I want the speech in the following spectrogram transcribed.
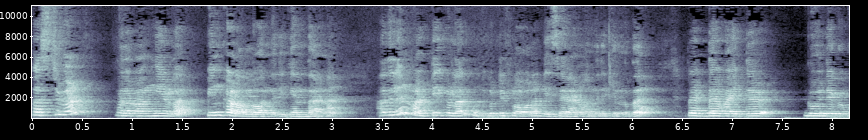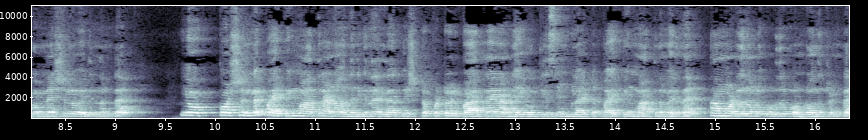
ഫസ്റ്റ് വൺ നല്ല ഭംഗിയുള്ള പിങ്ക് കളറിൽ വന്നിരിക്കുന്നതാണ്. അതിൽ മൾട്ടി കളർ കുട്ടി കുട്ടി ഫ്ലോറൽ ഡിസൈൻ ആണ് വന്നിരിക്കുന്നത്. റെഡ് വൈറ്റ് ബ്ലൂവിന്റെ ഒക്കെ കോമ്പിനേഷനിൽ വരുന്നുണ്ട്. യോക്ക് പോർഷനിൽ പൈപ്പിംഗ് മാത്രമാണ് വന്നിരിക്കുന്നത്. എല്ലാവർക്കും ഇഷ്ടപ്പെട്ട ഒരു പാറ്റേൺ ആണ് യോക്കിൽ സിമ്പിളായിട്ട് പൈപ്പിംഗ് മാത്രം വരുന്നത്. ആ മോഡൽ നമ്മൾ കൂടുതൽ കൊണ്ടുവന്നിട്ടുണ്ട്.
